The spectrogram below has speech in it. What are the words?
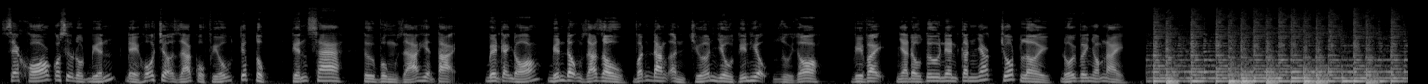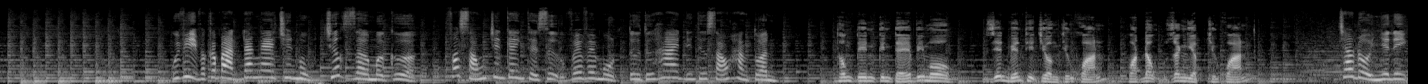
sẽ khó có sự đột biến để hỗ trợ giá cổ phiếu tiếp tục tiến xa từ vùng giá hiện tại. Bên cạnh đó, biến động giá dầu vẫn đang ẩn chứa nhiều tín hiệu rủi ro. Vì vậy, nhà đầu tư nên cân nhắc chốt lời đối với nhóm này. Quý vị và các bạn đang nghe chuyên mục Trước giờ mở cửa, phát sóng trên kênh Thời sự VV1 từ thứ 2 đến thứ 6 hàng tuần. Thông tin kinh tế vĩ mô, diễn biến thị trường chứng khoán, hoạt động doanh nghiệp chứng khoán. Trao đổi nhận định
